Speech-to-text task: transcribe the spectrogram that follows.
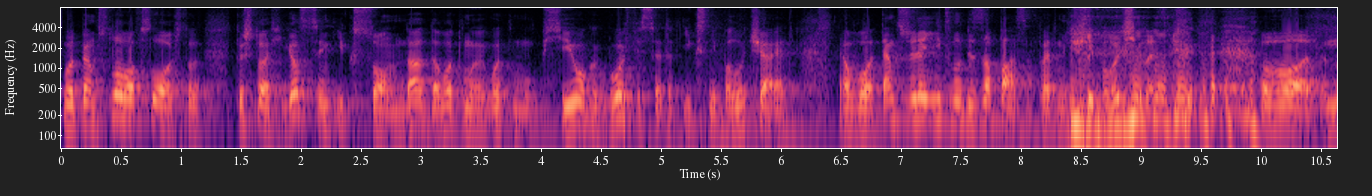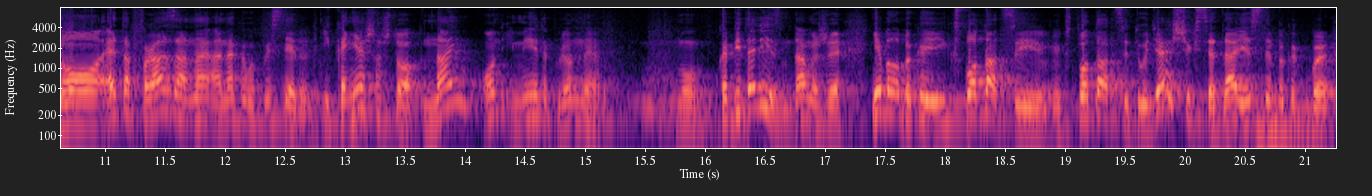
вот прям слово в слово, что ты что, офигел с своим иксом, да, да вот мой, вот CEO как бы офиса этот X не получает, вот, там, к сожалению, X был без запаса, поэтому ничего не получилось, вот, но эта фраза, она, она как бы преследует, и, конечно, что найм, он имеет определенные ну, капитализм, да, мы же, не было бы эксплуатации, эксплуатации трудящихся, да, если бы как бы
